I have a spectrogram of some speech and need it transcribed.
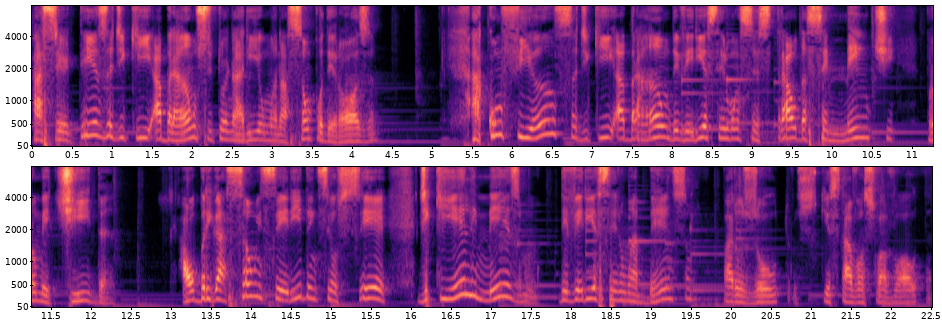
a certeza de que Abraão se tornaria uma nação poderosa, a confiança de que Abraão deveria ser o ancestral da semente prometida, a obrigação inserida em seu ser de que ele mesmo deveria ser uma bênção para os outros que estavam à sua volta.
